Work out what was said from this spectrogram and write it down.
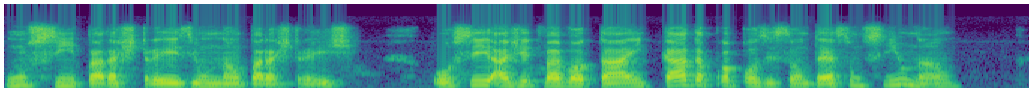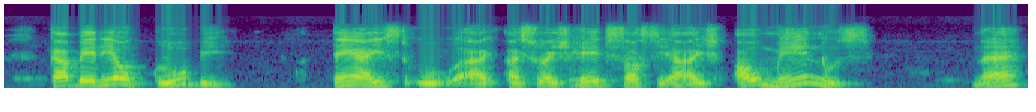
um sim para as três e um não para as três, ou se a gente vai votar em cada proposição dessa um sim ou não. Caberia ao clube, tem aí as suas redes sociais, ao menos, né,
